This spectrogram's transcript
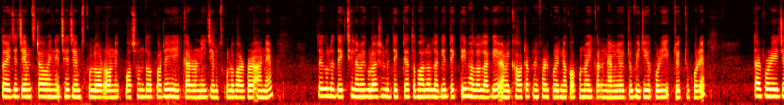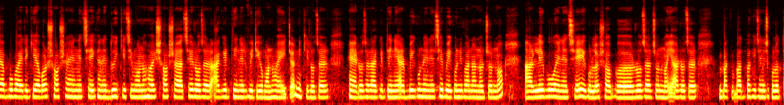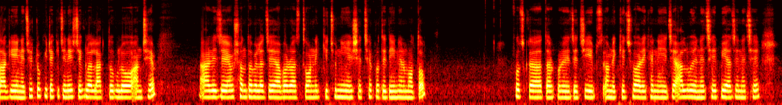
তো এই যে জেমসটাও এনেছে, জেমসগুলো ওরা অনেক পছন্দ করে, এই কারণেই জেমসগুলো বারবার আনে। তো এগুলো দেখছিলাম, এগুলো আসলে দেখতে এত ভালো লাগে, দেখতেই ভালো লাগে। আমি খাওয়াটা প্রেফার করি না কখনো, এই কারণে আমিও একটু ভিডিও করি, একটু একটু করে। তারপরে এই যে আব্বু বাইরে গিয়ে আবার শশা এনেছে, এখানে দুই কেজি মনে হয় শশা আছে, রোজার আগের দিনের ভিডিও মনে হয় এটা নাকি রোজার হ্যাঁ রোজার আগের দিনে। আর বেগুন এনেছে, বেগুনি বানানোর জন্য, আর লেবু এনেছে, এগুলো সব রোজার জন্যই। আর রোজার বাকি বাদ বাকি জিনিসগুলো তো আগে এনেছে, টুকিটাকি জিনিস যেগুলো লাগতো ওগুলো আনছে। আর এই যে সন্ধ্যাবেলা যে আবার আজকে অনেক কিছু নিয়ে এসেছে প্রতিদিনের মতো। ফুচকা, তারপরে এই যে চিপস, অনেক কিছু। আর এখানে এই যে আলু এনেছে, পেঁয়াজ এনেছে।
